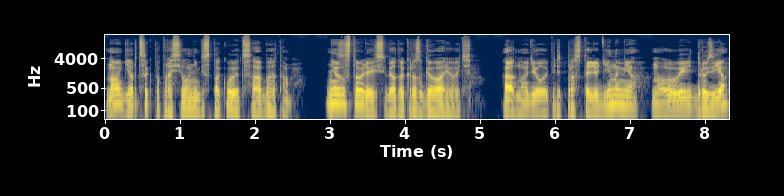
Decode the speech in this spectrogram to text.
но герцог попросил не беспокоиться об этом. Не заставляй себя так разговаривать. Одно дело перед простолюдинами, но вы ведь друзья,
